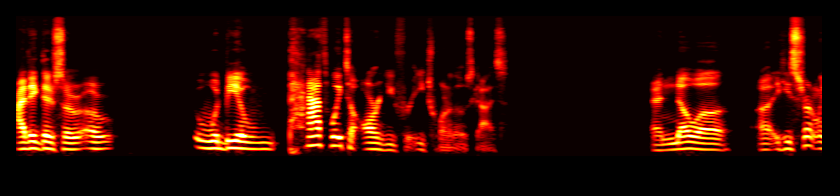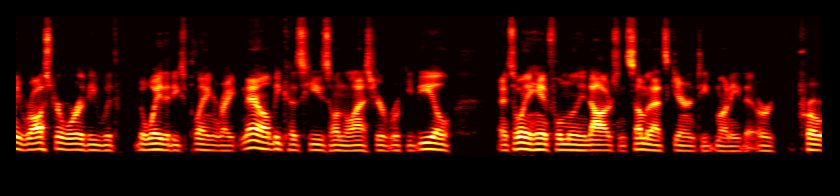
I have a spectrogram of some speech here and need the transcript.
I think there's a, a would be a pathway to argue for each one of those guys. And Noah uh, he's certainly roster worthy with the way that he's playing right now because he's on the last year rookie deal, and it's only a handful million dollars, and some of that's guaranteed money that or pro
